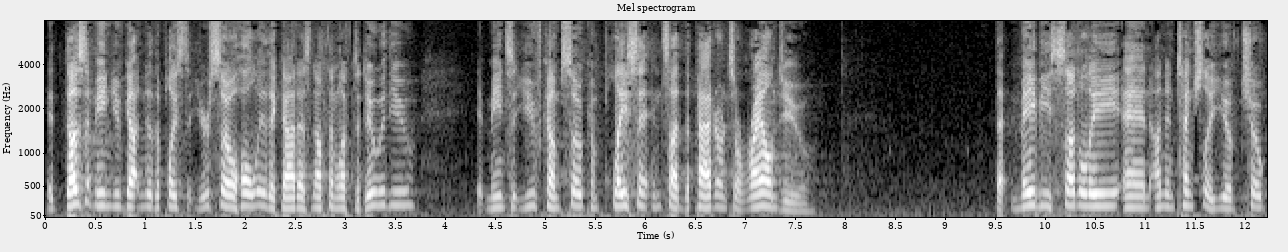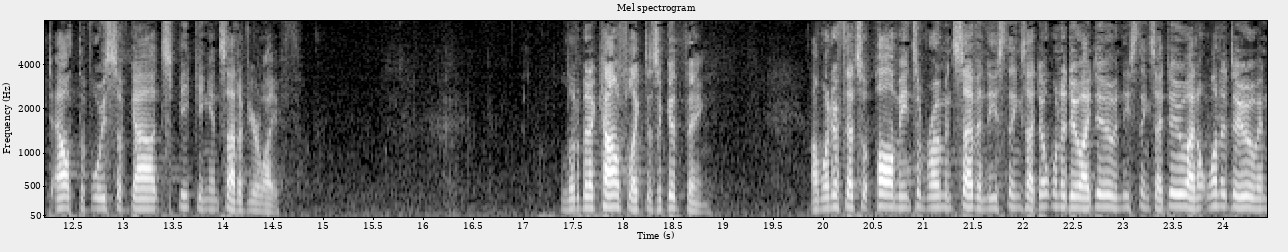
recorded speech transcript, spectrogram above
it doesn't mean you've gotten to the place that you're so holy that God has nothing left to do with you. It means that you've come so complacent inside the patterns around you that maybe subtly and unintentionally you have choked out the voice of God speaking inside of your life. A little bit of conflict is a good thing. I wonder if that's what Paul means in Romans 7. These things I don't want to do, I do, and these things I do, I don't want to do. And,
